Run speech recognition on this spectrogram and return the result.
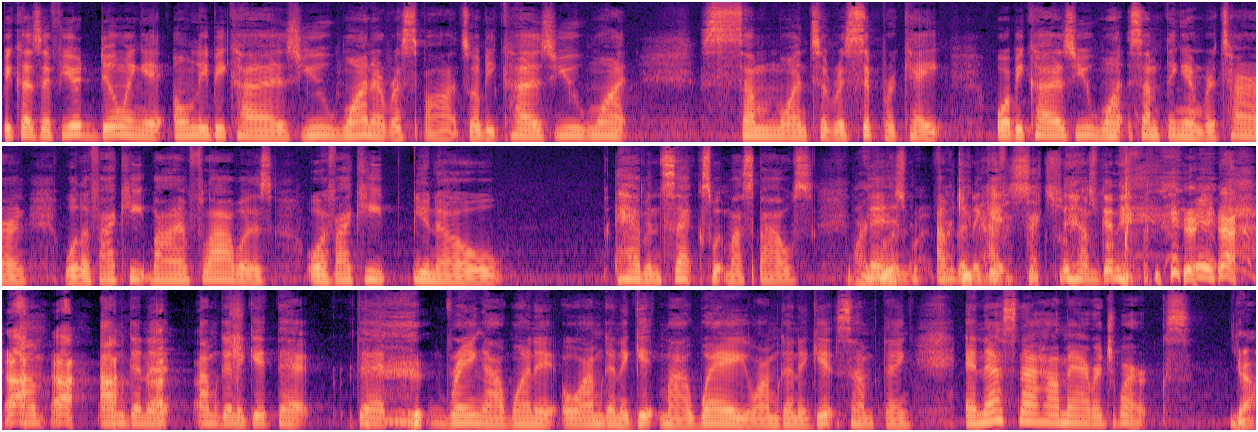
Because if you're doing it only because you want a response or because you want someone to reciprocate or because you want something in return, well, if I keep buying flowers or if I keep, you know, having sex with my spouse, Why then I I'm gonna get sex with I'm gonna I'm, I'm gonna I'm gonna get that that ring I wanted or I'm gonna get my way or I'm gonna get something. And that's not how marriage works. Yeah.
